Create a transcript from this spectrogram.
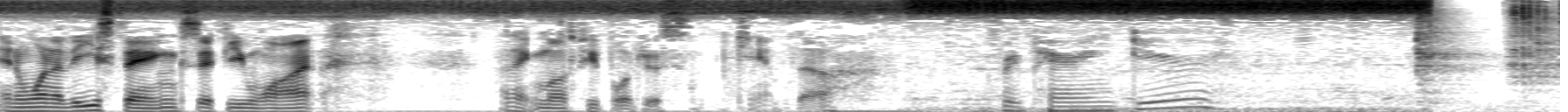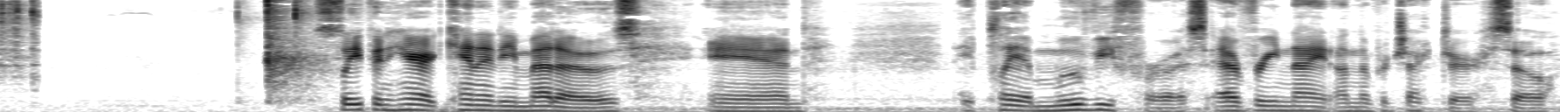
in one of these things if you want. I think most people just camp though. Repairing gear. Sleeping here at Kennedy Meadows, and they play a movie for us every night on the projector. So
